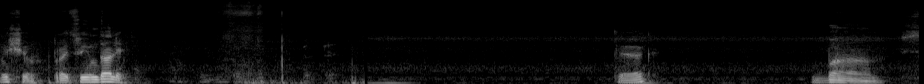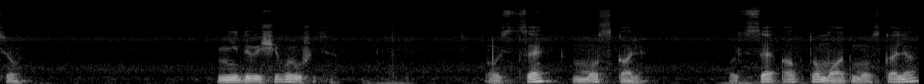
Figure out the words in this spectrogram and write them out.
Ну що, працюємо далі. Так. Бам! Все. Ніде ще ворушиться. Ось це москаль. Ось це автомат москаля.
